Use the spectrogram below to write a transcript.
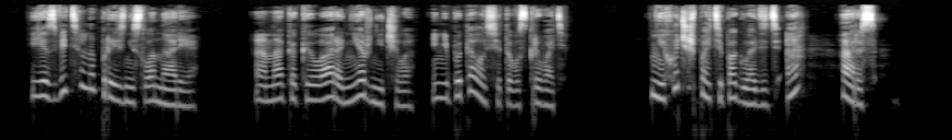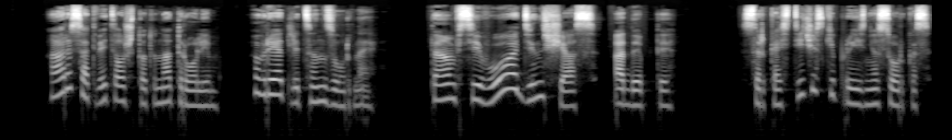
— язвительно произнесла Нария. Она, как и Лара, нервничала и не пыталась этого скрывать. «Не хочешь пойти погладить, а, Арес?» Арес ответил что-то на троллем. Вряд ли цензурное. «Там всего один час, адепты», — саркастически произнес Оркас.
